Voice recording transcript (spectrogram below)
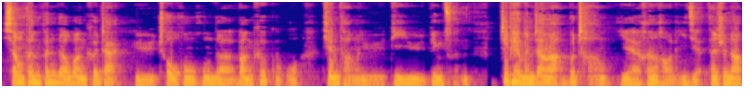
香喷喷的万科债与臭烘烘的万科股：天堂与地狱并存》。这篇文章啊不长，也很好理解，但是呢，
